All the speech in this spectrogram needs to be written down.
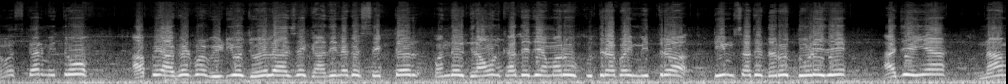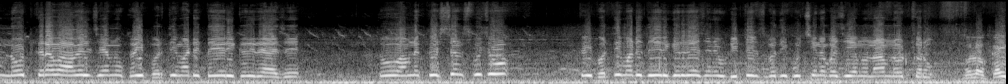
નમસ્કાર મિત્રો આપે આગળ પણ વીડિયો જોયેલા હશે. ગાંધીનગર સેક્ટર પંદર ગ્રાઉન્ડ ખાતે જે અમારું કુતરાભાઈ મિત્ર ટીમ સાથે દરરોજ દોડે છે. આજે અહીંયા નામ નોટ કરાવવા આવેલ છે. એમનું કઈ ભરતી માટે તૈયારી કરી રહ્યા છે. તો અમને ક્વેશ્ચન્સ પૂછો. કઈ ભરતી માટે તૈયારી કરી રહ્યા છે ને એવું ડિટેલ્સ બધી પૂછીને પછી એમનું નામ નોટ કરો. બોલો કઈ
